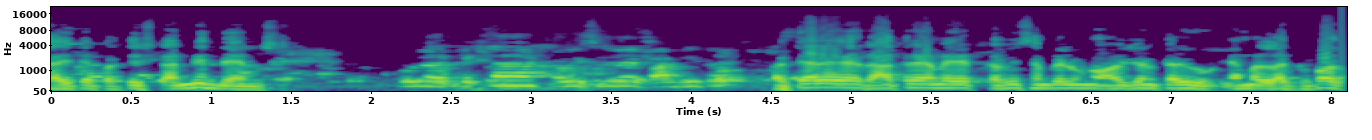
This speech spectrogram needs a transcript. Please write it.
સાહિત્ય પ્રતિષ્ઠાનની જ દેન છે. અત્યારે રાત્રે અમે એક કવિ સંમેલનનું આયોજન કર્યું. એમાં લગભગ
